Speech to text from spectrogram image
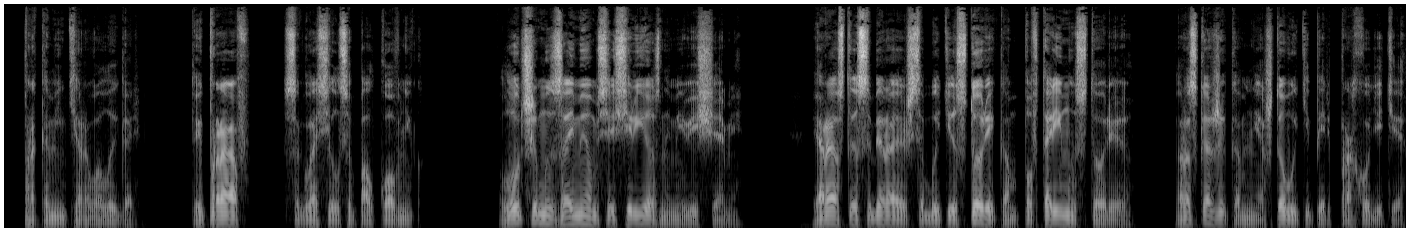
— прокомментировал Игорь. «Ты прав», — согласился полковник. Лучше мы займемся серьезными вещами. И раз ты собираешься быть историком, повторим историю. Расскажи-ка мне, что вы теперь проходите.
